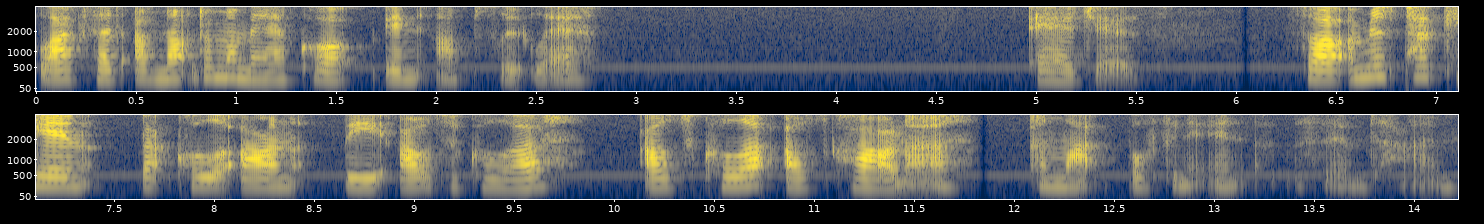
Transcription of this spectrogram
Like I said, I've not done my makeup in absolutely ages. So I'm just packing that colour on the outer colour, outer colour, outer corner and like buffing it in at the same time.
